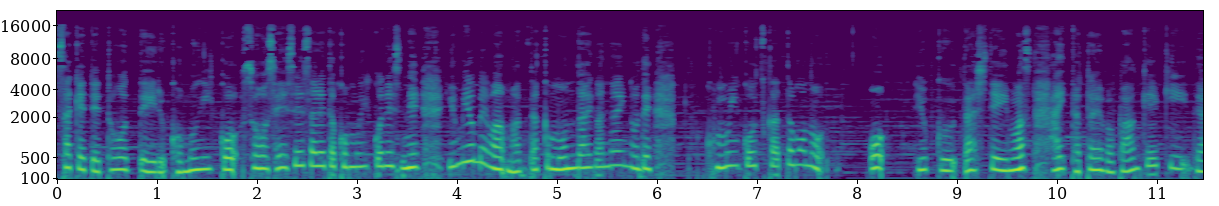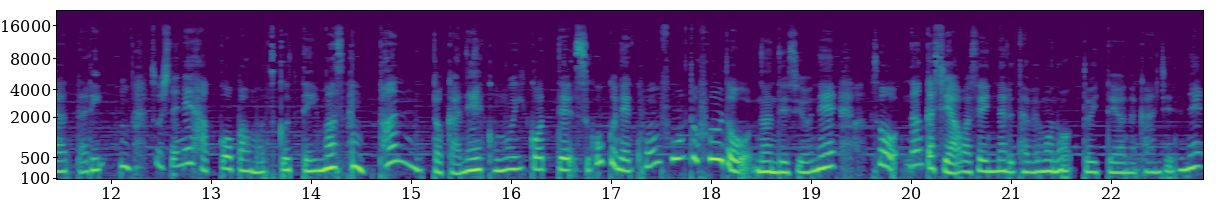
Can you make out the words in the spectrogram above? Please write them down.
避けて通っている小麦粉、そう、生成された小麦粉ですね。弓嫁は全く問題がないので、小麦粉を使ったものをよく出しています。はい、例えばパンケーキであったり、うん、そしてね、発酵パンも作っています。うん、パンとかね、小麦粉ってすごくね、コンフォートフードなんですよね。そう、なんか幸せになる食べ物といったような感じでね。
